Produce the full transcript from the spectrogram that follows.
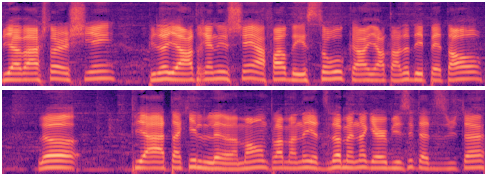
lui avait acheté un chien, puis là, il a entraîné le chien à faire des sauts quand il entendait des pétards. Là, puis à attaquer le monde. Puis là, maintenant, il a dit là, maintenant, Gary Busey, t'as 18 ans.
